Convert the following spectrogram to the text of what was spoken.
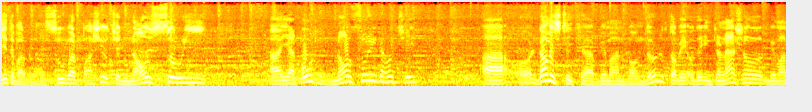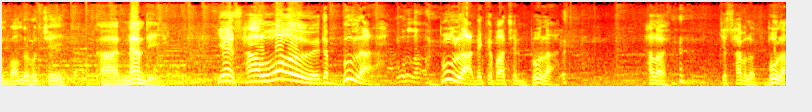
যেতে পারবেন না। সুবার পাশে হচ্ছে নওসরি এয়ারপোর্ট নওসরিটা হচ্ছে ডোমেস্টিক বিমানবন্দর তবে ওদের ইন্টারন্যাশনাল বিমানবন্দর হচ্ছে ন্যান্ডি ইয়েস হ্যালো এটা বুলা। বুলা। দেখতে পাচ্ছেন বুলা। হ্যালো জাস্ট হ্যাভ লুক বুলা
